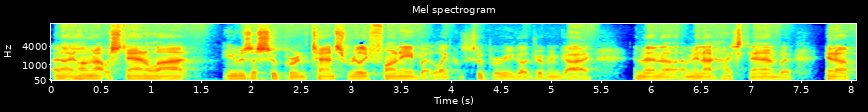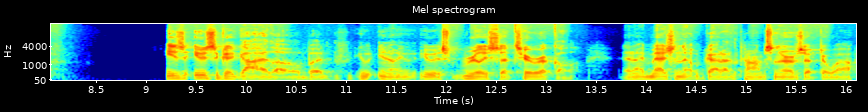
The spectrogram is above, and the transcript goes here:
and I hung out with Stan a lot. He was a super intense, really funny, but like super ego-driven guy. And then, uh, I mean, I, I Stan, but you know, he's he was a good guy though. But he, you know, he, he was really satirical and I imagine that got on Tom's nerves after a while.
